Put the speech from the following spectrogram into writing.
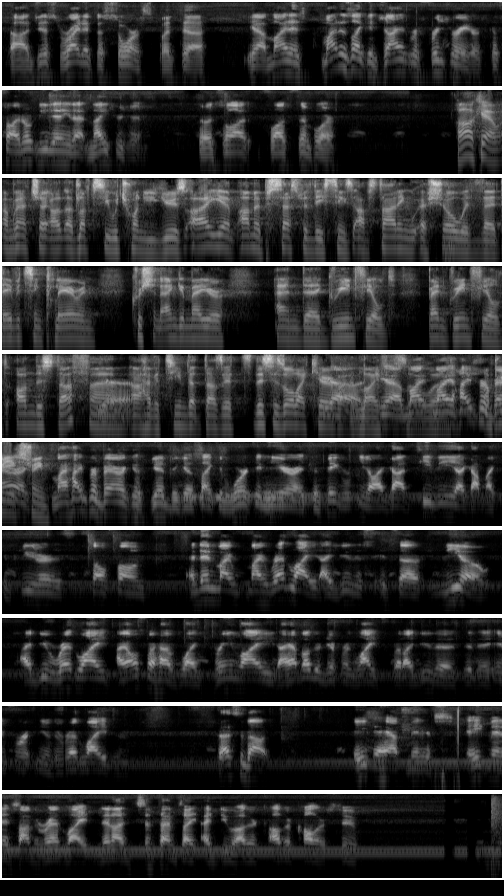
uh, just right at the source. But uh, yeah, mine is mine is like a giant refrigerator, so I don't need any of that nitrogen. So it's a lot it's a lot simpler. Okay, I'm gonna check. I'd, I'd love to see which one you use. I am. I'm obsessed with these things. I'm starting a show with uh, David Sinclair and Christian Angermayer and uh, Greenfield, Ben Greenfield on this stuff. Um, Yeah. I have a team that does it. This is all I care about in life. yeah. so, my uh, my I'm hyperbaric my hyperbaric is good because I can work in here. It's a big, you know, I got TV, I got my computer, cell phone, and then my my red light. I do this. It's a Neo. I do red light. I also have like green light. I have other different lights, but I do the the, the infrared, you know, the red light, and that's about eight and a half minutes. Eight minutes on the red light, and then I sometimes I, I do other other colors too.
